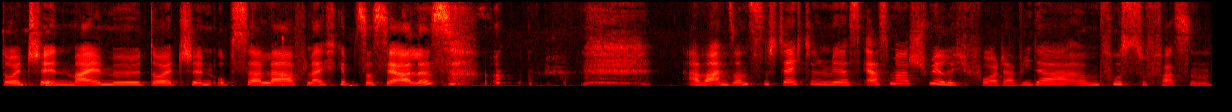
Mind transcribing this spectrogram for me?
Deutsche in Malmö, Deutsche in Uppsala, vielleicht gibt es das ja alles. Aber ansonsten stelle ich mir das erstmal schwierig vor, da wieder ähm, Fuß zu fassen.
